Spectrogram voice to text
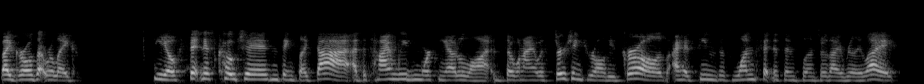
by girls that were like you know fitness coaches and things like that. At the time we'd been working out a lot. And so when i was searching through all these girls i had seen this one fitness influencer that i really liked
